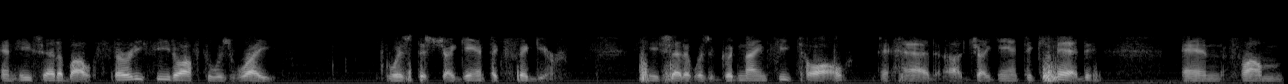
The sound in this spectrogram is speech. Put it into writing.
and he said about 30 feet off to his right was this gigantic figure he said it was a good nine feet tall. It had a gigantic head, and from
